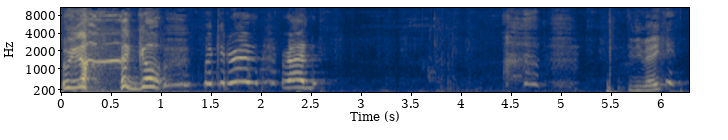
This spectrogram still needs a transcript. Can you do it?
We go. go. Fucking run. Run. Did you make it?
